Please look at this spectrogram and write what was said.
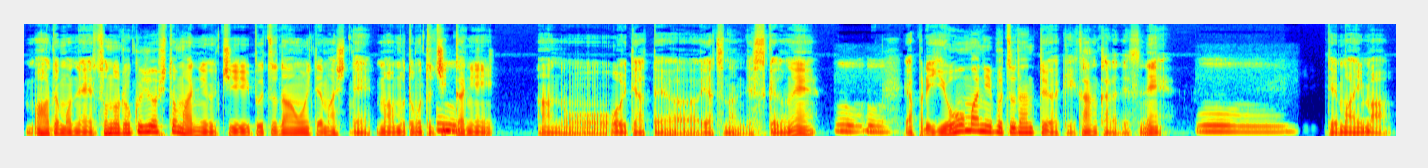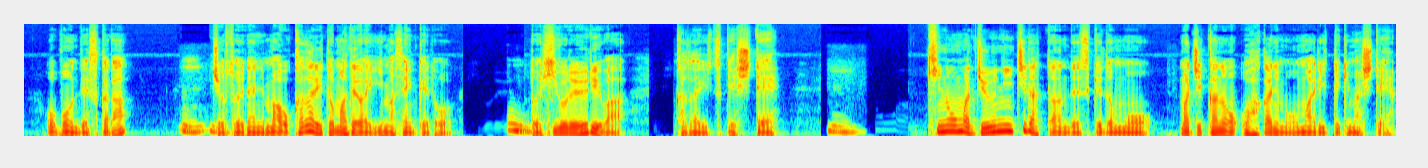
まあでもね、その6畳一間にうち仏壇を置いてまして、まあもともと実家に、あの、置いてあったやつなんですけどね。うんうん。やっぱり洋間に仏壇というわけいかんからですね。うーん。で、まあ今、お盆ですから、うん。一応それなりに、まあお飾りとまでは言いませんけど、うん。と日頃よりは飾り付けして、うん。昨日まあ12日だったんですけども、まあ実家のお墓にもお参り行ってきまして、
